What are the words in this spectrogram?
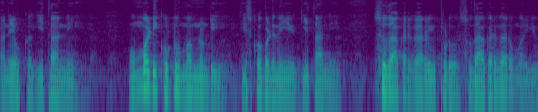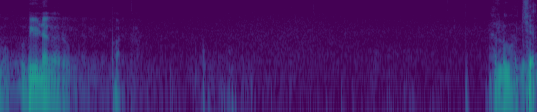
అనే ఒక గీతాన్ని ఉమ్మడి కుటుంబం నుండి తీసుకోబడిన ఈ గీతాన్ని సుధాకర్ గారు ఇప్పుడు సుధాకర్ గారు మరియు వీణ గారు အဲ့လိုချက်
